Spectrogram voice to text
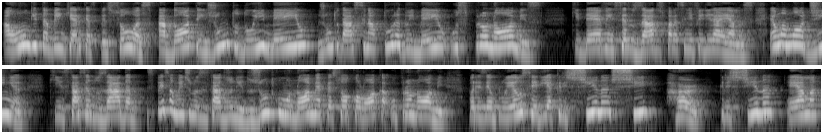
a ONG também quer que as pessoas adotem junto do e-mail, junto da assinatura do e-mail, os pronomes que devem ser usados para se referir a elas. É uma modinha que está sendo usada especialmente nos Estados Unidos. Junto com o nome, a pessoa coloca o pronome. Por exemplo, eu seria Cristina, she, her. Cristina, ela,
